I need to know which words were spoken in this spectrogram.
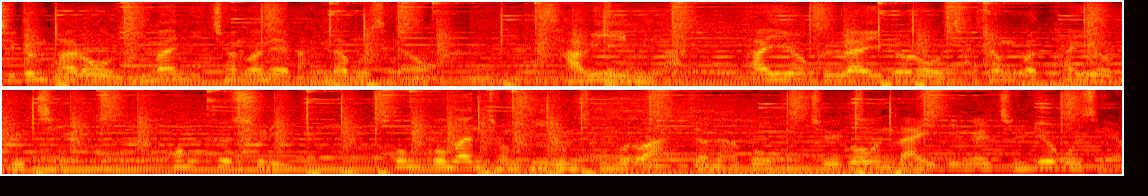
지금 바로 22,000원에 만나보세요. 4위입니다. 타이어 글라이더로 자전거 타이어 교체, 펑크 수리, 꼼꼼한 정비 용품으로 안전하고 즐거운 라이딩을 즐겨보세요.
